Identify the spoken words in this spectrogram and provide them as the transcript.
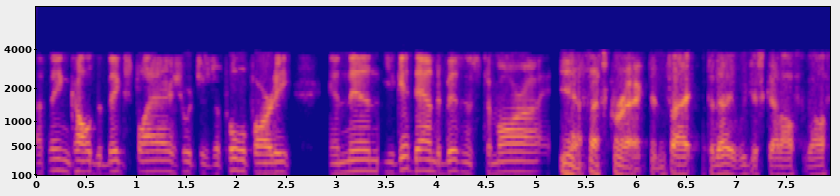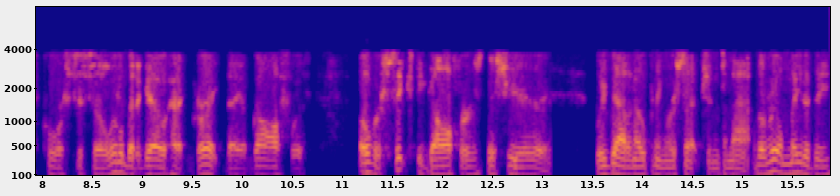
a thing called the Big Splash, which is a pool party and then you get down to business tomorrow. Yes, that's correct. In fact, today we just got off the golf course just a little bit ago. Had a great day of golf with over 60 golfers this year. We've got an opening reception tonight. The real meat of the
